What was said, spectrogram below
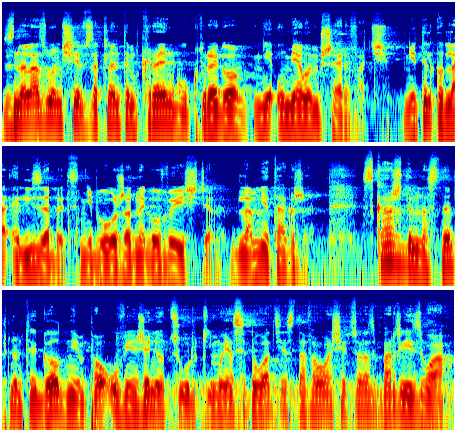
Znalazłem się w zaklętym kręgu, którego nie umiałem przerwać. Nie tylko dla Elizabeth nie było żadnego wyjścia, dla mnie także. Z każdym następnym tygodniem po uwięzieniu córki moja sytuacja stawała się coraz bardziej zła.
